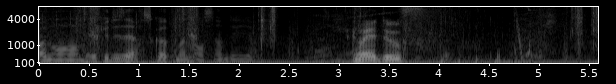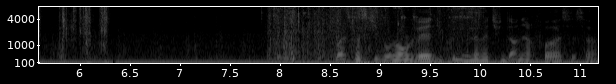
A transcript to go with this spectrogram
Oh non, mais y'a que des aéroscopes maintenant, c'est un délire. Ouais, de ouf. Ouais, c'est parce qu'ils vont l'enlever, du coup nous la mettre une dernière fois, c'est ça?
